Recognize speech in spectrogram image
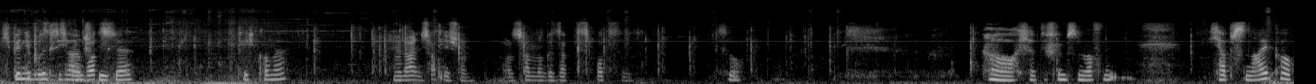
Ich bin übrigens nicht angespielt, gell? Okay, ich komme. Ja, nein, ich hab die schon. Es haben nur gesagt, Spots sind. So. Oh, ich habe die schlimmsten Waffen. Ich habe Sniper.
